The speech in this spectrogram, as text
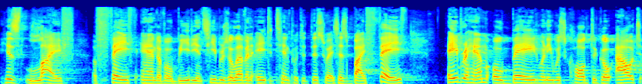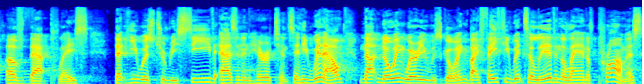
his life of faith and of obedience. Hebrews 11, 8 to 10 puts it this way. It says, By faith, Abraham obeyed when he was called to go out of that place that he was to receive as an inheritance. And he went out, not knowing where he was going. By faith, he went to live in the land of promise,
